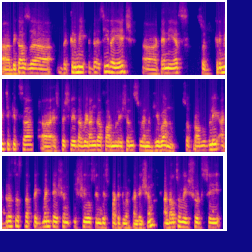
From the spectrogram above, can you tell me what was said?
uh, because uh, the Krimi, the, see the age, uh, 10 years. So Krimi Chikitsa, uh, especially the Vidanga formulations when given, so probably addresses the pigmentation issues in this particular condition. And also we should see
